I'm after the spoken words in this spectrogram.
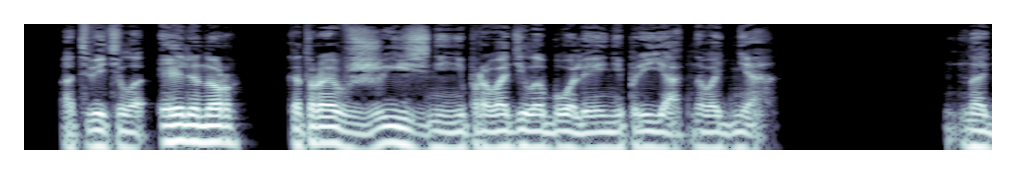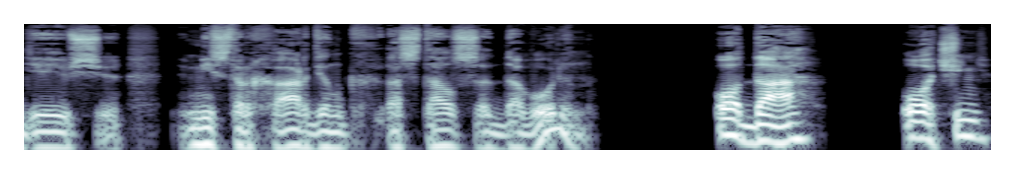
— ответила Эленор, которая в жизни не проводила более неприятного дня. «Надеюсь, мистер Хардинг остался доволен?» «О, да, очень»,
